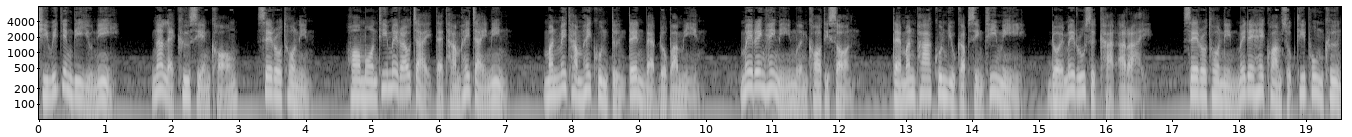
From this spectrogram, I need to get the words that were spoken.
ชีวิตยังดีอยู่นี่ นั่นแหละคือเสียงของ เซโรโทนิน ฮอร์โมนที่ไม่เร้าใจแต่ทำให้ใจนิ่ง มันไม่ทำให้คุณตื่นเต้นแบบโดปามีน ไม่เร่งให้หนีเหมือนคอร์ติซอลแต่มันพาคุณอยู่กับสิ่งที่มี โดยไม่รู้สึกขาดอะไร เซโรโทนินไม่ได้ให้ความสุขที่พุ่งขึ้น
